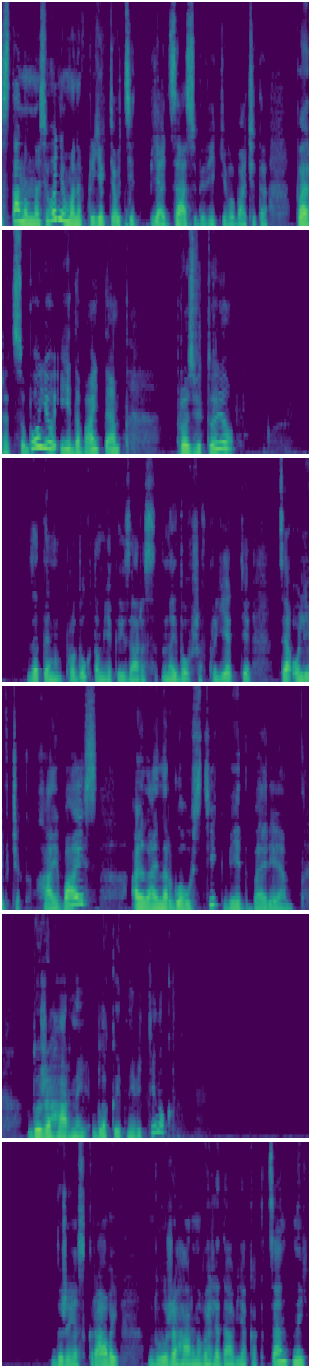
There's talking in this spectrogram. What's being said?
станом на сьогодні в мене в проєкті оці 5 засобів, які ви бачите перед собою, і давайте прозвітую за тим продуктом, який зараз найдовше в проєкті. Це олівчик High Vice Eyeliner Glow Stick від Berry M. Дуже гарний блакитний відтінок. Дуже яскравий, дуже гарно виглядав як акцентний.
